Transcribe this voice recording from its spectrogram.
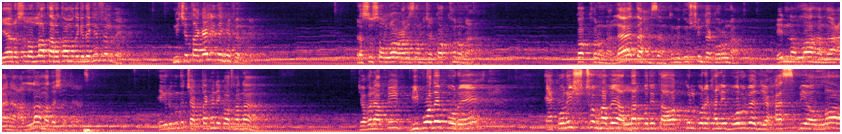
ইয়া রাসূলুল্লাহ, তারা তো আমাদেরকে দেখে ফেলবে। নিচে তাকাইলে দেখে ফেলবে। রসুল সাল্লাহ আলাইসলাম বলছে কখনো না কখনো না, লা তাহজান, তুমি দুশ্চিন্তা করো না। ইন্না আল্লাহ মাআনা, আল্লাহ আমাদের সাথে আছে। এগুলো কিন্তু চারটাখানি কথা না। যখন আপনি বিপদে পড়ে, একনিষ্ঠভাবে আল্লাহর প্রতি তাওয়াক্কুল করে খালি বলবেন যে, হাসবি আল্লাহ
